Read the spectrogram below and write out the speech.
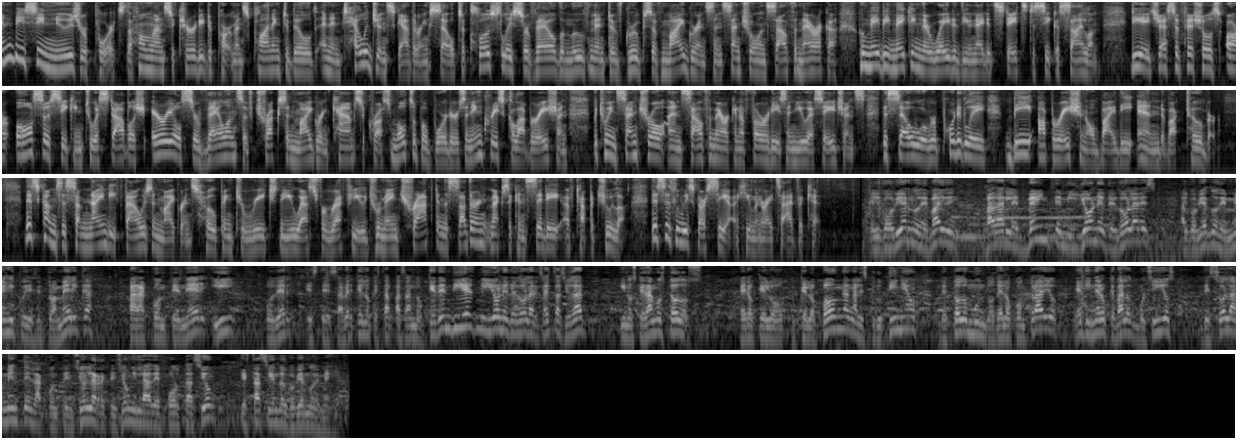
NBC News reports the Homeland Security Department's planning to build an intelligence gathering cell to closely surveil the movement of groups of migrants in Central and South America who may be making their way to the United States to seek asylum. DHS officials are also seeking to establish aerial surveillance of trucks and migrant camps across multiple borders and increase collaboration between Central and South American authorities and U.S. agents. The cell will reportedly be operational by the end of October. This comes as some 90,000 migrants hoping to reach the U.S. for refuge remain trapped in the southern Mexican city of Tapachula. This is Luis Garcia, a human rights advocate. El gobierno de Biden va a darle 20 millones de dólares al gobierno de México y de Centroamérica para contener y poder este, saber qué es lo que está pasando. Que den 10 millones de dólares a esta ciudad y nos quedamos todos. Pero que lo, que lo pongan al escrutinio de todo mundo. De lo contrario, es dinero que va a los bolsillos de solamente la contención, la retención y la deportación que está haciendo el gobierno de México.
